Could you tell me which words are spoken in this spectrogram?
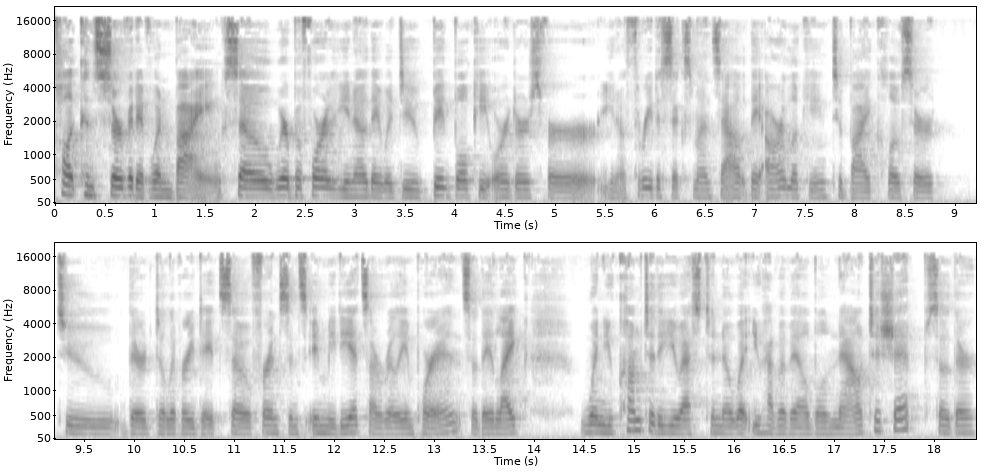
call it conservative when buying. So where before, you know, they would do big bulky orders for, you know, three to six months out, they are looking to buy closer to their delivery dates. So for instance, immediates are really important. So they like when you come to the US to know what you have available now to ship. So they're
